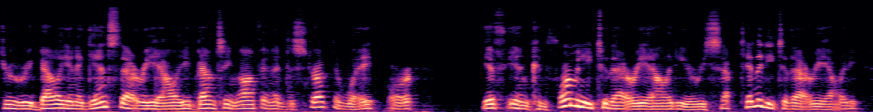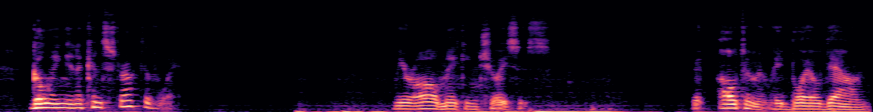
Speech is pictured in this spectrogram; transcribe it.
through rebellion against that reality, bouncing off in a destructive way, or if in conformity to that reality or receptivity to that reality, going in a constructive way. We are all making choices that ultimately boil down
